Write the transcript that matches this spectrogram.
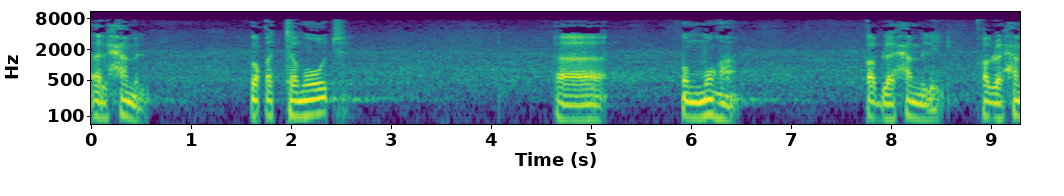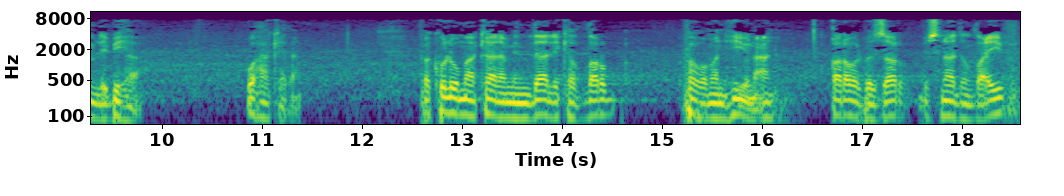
الحمل وقد تموت آه، أمها قبل الحمل قبل الحمل بها وهكذا. فكل ما كان من ذلك الضرب فهو منهي عنه. قرأه البزار بإسناد ضعيف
